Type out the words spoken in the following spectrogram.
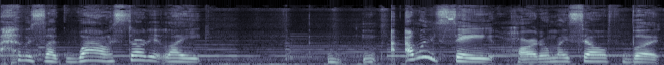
I was like, wow, I started like I wouldn't say hard on myself, but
